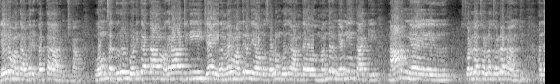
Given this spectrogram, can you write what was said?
தெய்வம் வந்த மாதிரி கத்த ஆரம்பிச்சிட்டாங்க ஓம் சத்குரு கோடி தாத்தா மகராஜ்கி ஜெய். அந்த மாதிரி மந்திரத்தை அவங்க சொல்லும்போது அந்த மந்திரம் என்னையும் தாக்கி நானும் சொல்ல சொல்ல சொல்ல நான் அந்த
